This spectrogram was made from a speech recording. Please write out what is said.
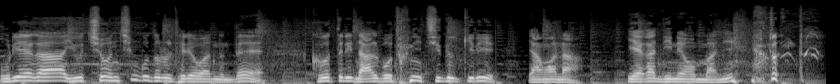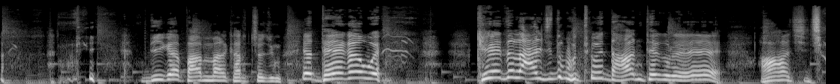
우리 애가 유치원 친구들을 데려왔는데 그것들이 날 보더니 지들끼리 양환아, 얘가 니네 엄마니? 그런다. 니- 네가 반말 가르쳐 준 거. 야, 내가 왜 걔들 알지도 못해 왜 나한테 그래? 아, 진짜.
